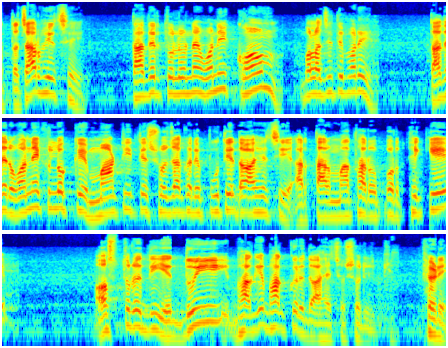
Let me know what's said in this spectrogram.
অত্যাচার হয়েছে, তাদের তুলনায় অনেক কম বলা যেতে পারে। তাদের অনেক লোককে মাটিতে সোজা করে পুঁতে দেওয়া হয়েছে আর তার মাথার ওপর থেকে অস্ত্র দিয়ে দুই ভাগে ভাগ করে দেওয়া হয়েছে শরীরকে, ফেড়ে।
